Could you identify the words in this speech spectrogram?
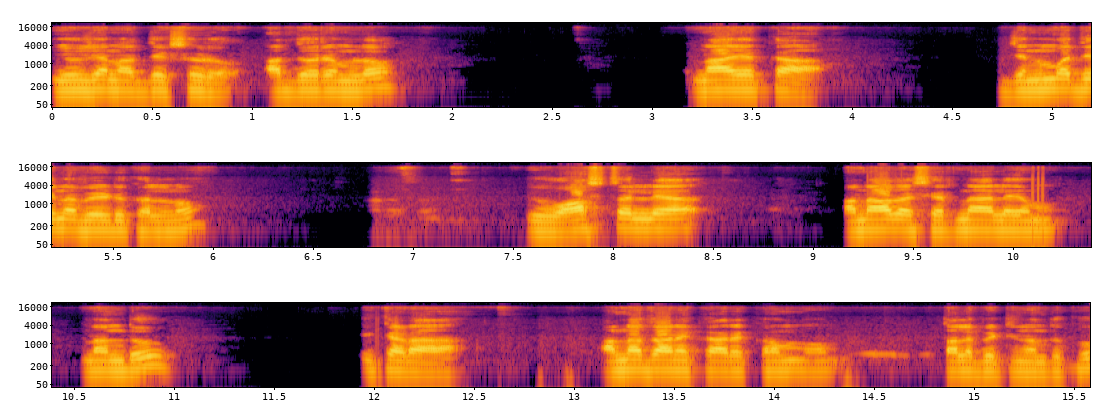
యువజన అధ్యక్షుడు ఆధ్వర్యంలో నా యొక్క జన్మదిన వేడుకలను ఈ వాత్సల్య అనాథ శరణాలయం నందు ఇక్కడ అన్నదాన కార్యక్రమం తలపెట్టినందుకు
